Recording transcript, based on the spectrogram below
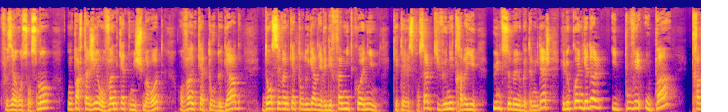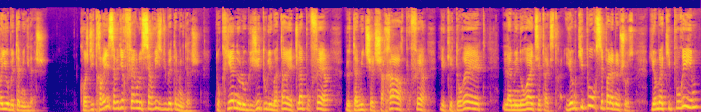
on faisait un recensement, on partageait en 24 mishmarot, en 24 tours de garde. Dans ces 24 tours de garde, il y avait des familles de Kohanim qui étaient responsables, qui venaient travailler une semaine au Beth et le Kohen Gadol, il pouvait ou pas travailler au Beth Quand je dis travailler, ça veut dire faire le service du Beth. Donc rien ne l'obligeait tous les matins à être là pour faire le Tamid Shel Shachar, pour faire les Ketoret, la Menorah, etc., etc. Yom Kippour, c'est pas la même chose. Yom Kippourim,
